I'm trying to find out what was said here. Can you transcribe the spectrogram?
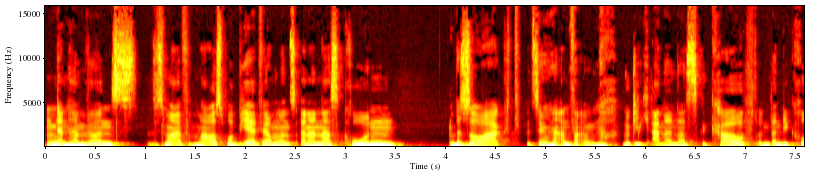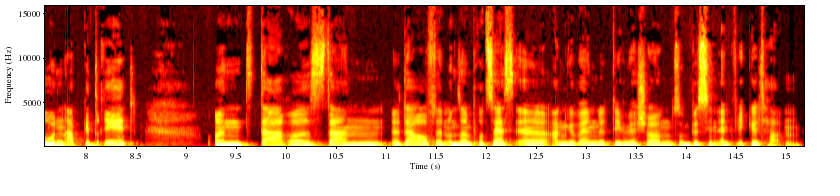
Und dann haben wir uns das mal einfach mal ausprobiert. Wir haben uns Ananaskronen besorgt, beziehungsweise Anfang noch wirklich Ananas gekauft und dann die Kronen abgedreht und daraus dann, äh, darauf dann unseren Prozess äh, angewendet, den wir schon so ein bisschen entwickelt hatten.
